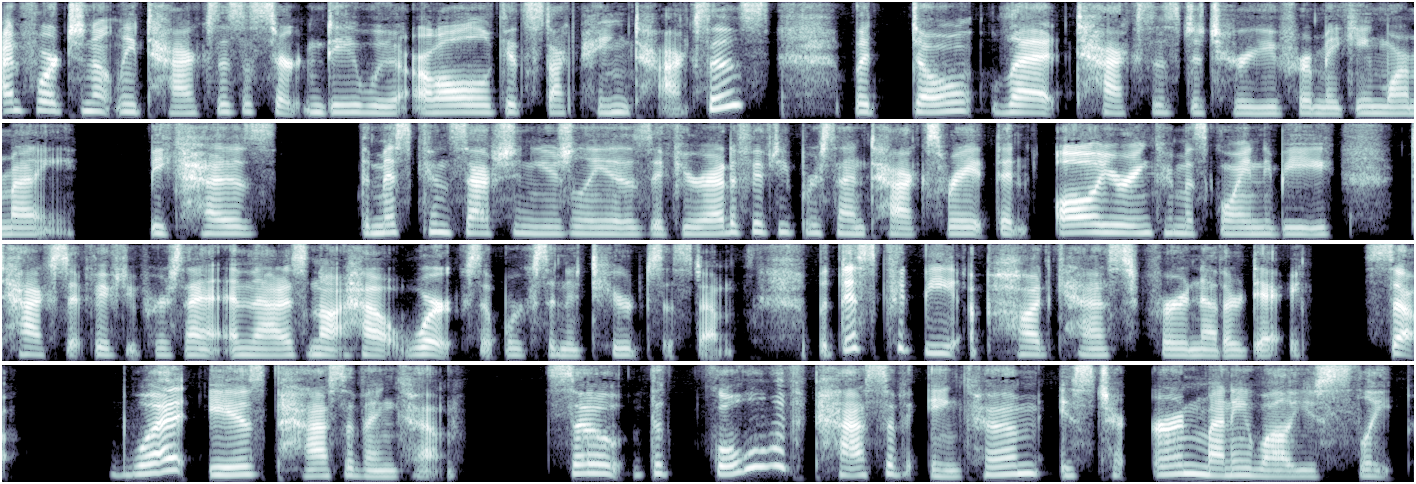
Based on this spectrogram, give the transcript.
unfortunately, tax is a certainty. We all get stuck paying taxes, but don't let taxes deter you from making more money because the misconception usually is if you're at a 50% tax rate, then all your income is going to be taxed at 50%. And that is not how it works. It works in a tiered system. But this could be a podcast for another day. So, what is passive income? So, the goal of passive income is to earn money while you sleep.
